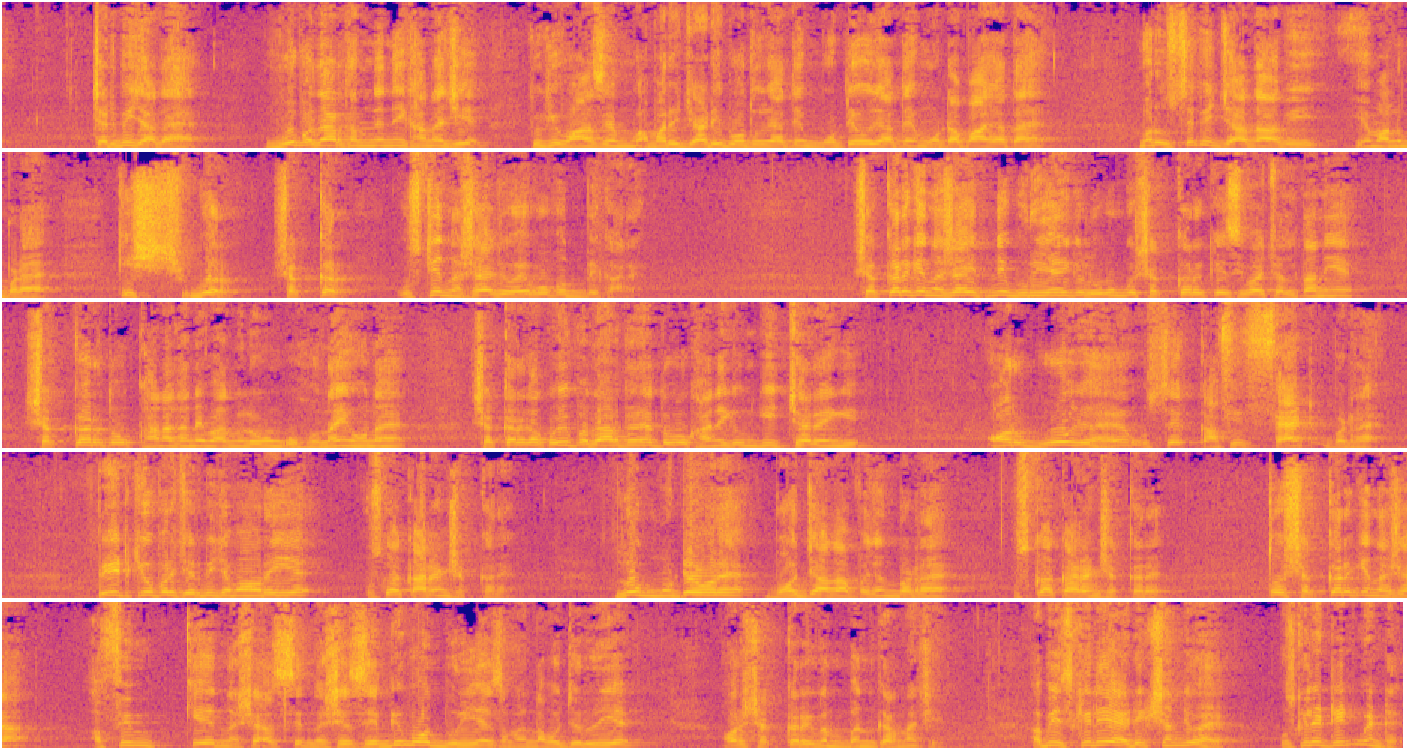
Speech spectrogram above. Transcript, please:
चर्बी ज़्यादा है, वो पदार्थ हमने नहीं खाना चाहिए, क्योंकि वहाँ से हम, हमारी जाड़ी बहुत हो जाती है, मोटे हो जाते हैं, मोटापा आ जाता है। मगर उससे भी ज़्यादा अभी ये मालूम पड़ा है कि शुगर शक्कर, उसकी नशा जो है वो बहुत बेकार है। शक्कर की नशा इतनी बुरी है कि लोगों को शक्कर के सिवा चलता नहीं है। शक्कर तो खाना खाने बाद में लोगों को होना ही होना है। शक्कर का कोई पदार्थ है तो वो खाने की उनकी इच्छा रहेंगी। और वो जो है, उससे काफ़ी फैट बढ़ रहा है। पेट के ऊपर चर्बी जमा हो रही है, उसका कारण शक्कर है। लोग मोटे हो रहे हैं, बहुत ज़्यादा वज़न बढ़ रहा है, उसका कारण शक्कर है। तो शक्कर की नशा, अफीम के नशा से, नशे से भी बहुत बुरी है, समझना बहुत ज़रूरी है। और शक्कर एकदम बंद करना चाहिए। अभी इसके लिए एडिक्शन जो है, उसके लिए ट्रीटमेंट है।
